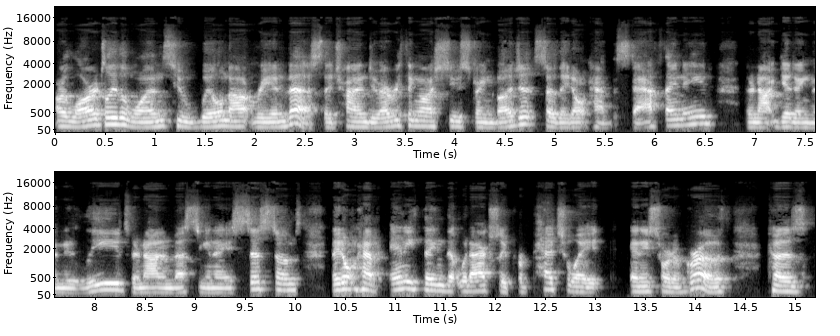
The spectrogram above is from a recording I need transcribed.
are largely the ones who will not reinvest. They try and do everything on a shoestring budget so they don't have the staff they need. They're not getting the new leads. They're not investing in any systems. They don't have anything that would actually perpetuate any sort of growth because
